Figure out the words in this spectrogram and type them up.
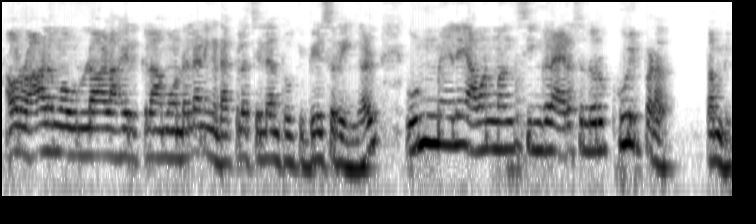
அவன் ஆளுமை உள்ள ஆளாக இருக்கலாமோன்றெல்லாம் நீங்க டக்லஸ் எல்லாம் தூக்கி பேசுறீங்கள். உண்மையிலே அவன் வந்து சிங்கள அரசுன்ற ஒரு கூலிப்பட தம்பி.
